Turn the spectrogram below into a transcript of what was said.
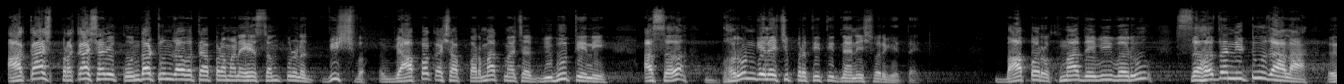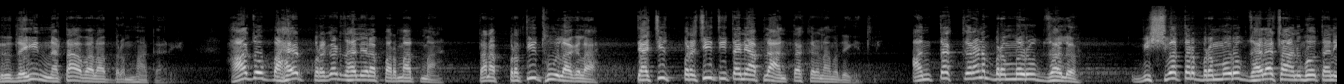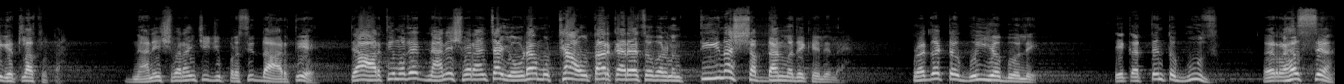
आकाश प्रकाशाने कोंदाटून जावं त्याप्रमाणे हे संपूर्ण विश्व व्यापक अशा परमात्माच्या विभूतीने असं भरून गेल्याची प्रतिती ज्ञानेश्वर घेत आहेत. बाप रुक्मादेवीवरू सहज निटू झाला हृदयी नटावाला ब्रह्माकारे. हा जो बाहेर प्रगट झालेला परमात्मा त्यांना प्रतीत होऊ लागला त्याचीच प्रचिती त्याने आपल्या अंतःकरणामध्ये घेतली. अंतःकरण ब्रह्मरूप झालं. विश्व तर ब्रह्मरूप झाल्याचा अनुभव त्याने घेतलाच होता. ज्ञानेश्वरांची जी प्रसिद्ध आरती आहे त्या आरतीमध्ये ज्ञानेश्वरांच्या एवढ्या मोठ्या अवतार कार्याचं वर्णन तीनच शब्दांमध्ये केलेलं आहे. प्रगट गुह्य बोले. एक अत्यंत गुज रहस्य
